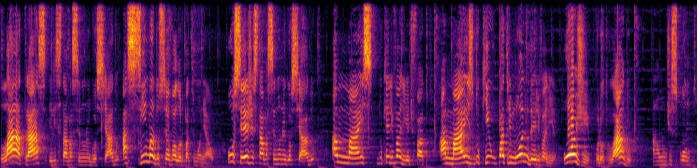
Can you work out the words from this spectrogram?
lá atrás ele estava sendo negociado acima do seu valor patrimonial. Ou seja, estava sendo negociado a mais do que ele valia de fato, a mais do que o patrimônio dele valia. Hoje, por outro lado, há um desconto.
